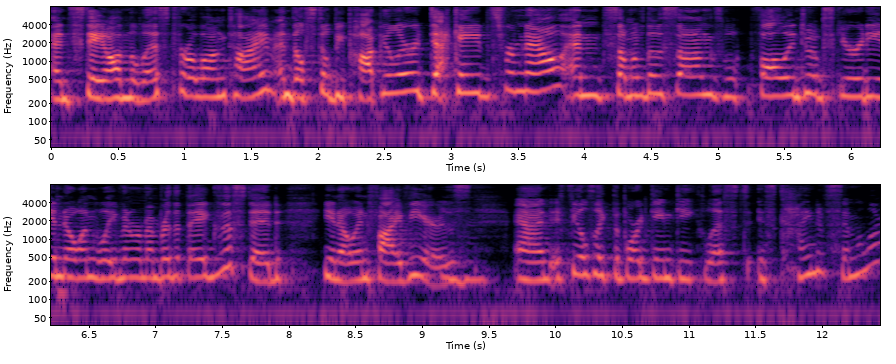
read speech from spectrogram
and stay on the list for a long time and they'll still be popular decades from now and some of those songs will fall into obscurity and no one will even remember that they existed, you know, in 5 years. Mm-hmm. And it feels like the Board Game Geek list is kind of similar.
